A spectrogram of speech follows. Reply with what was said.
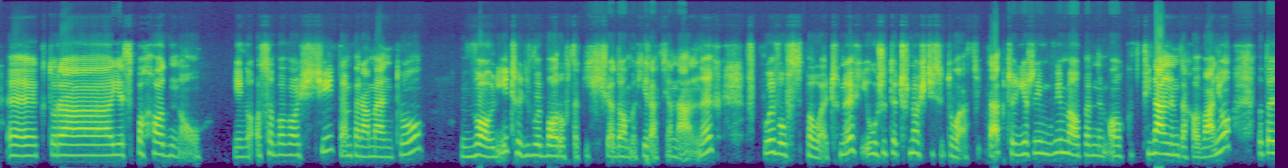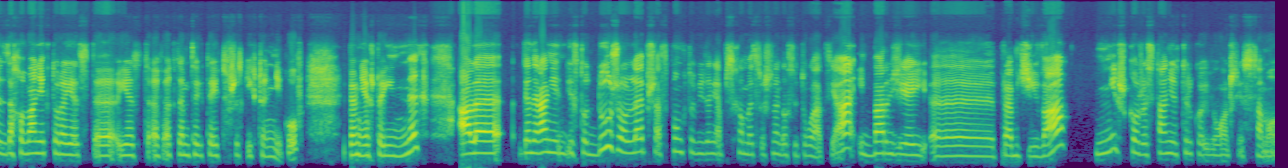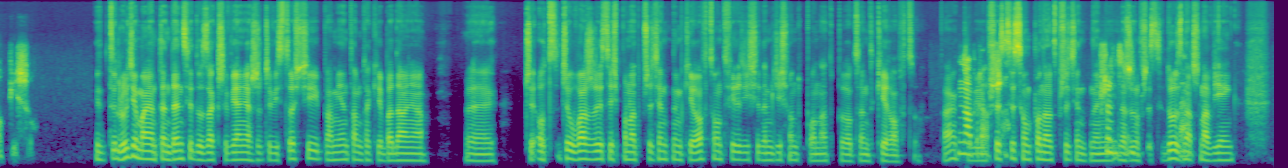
e, która jest pochodną jego osobowości, temperamentu, woli, czyli wyborów takich świadomych i racjonalnych, wpływów społecznych i użyteczności sytuacji, tak? Czyli jeżeli mówimy o pewnym, o finalnym zachowaniu, to to jest zachowanie, które jest, e, jest efektem tych, tych wszystkich czynników pewnie jeszcze innych, ale generalnie jest to dużo lepsza z punktu widzenia psychometrycznego sytuacja i bardziej e, prawdziwa niż korzystanie tylko i wyłącznie z samoopisu. Ludzie mają tendencję do zakrzywiania rzeczywistości i pamiętam takie badania, e, czy, czy uważasz, że jesteś ponadprzeciętnym kierowcą? Twierdzi 70 ponad procent kierowców tak? No Czyli wszyscy są ponadprzeciętnymi, wszyscy. znaczy no wszyscy, dużo tak. znaczna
